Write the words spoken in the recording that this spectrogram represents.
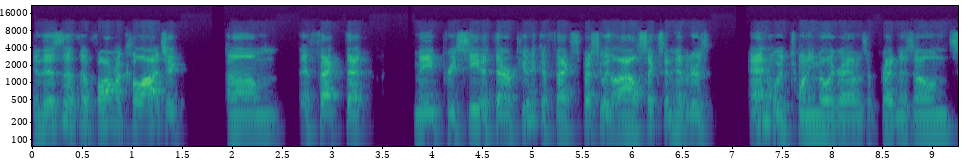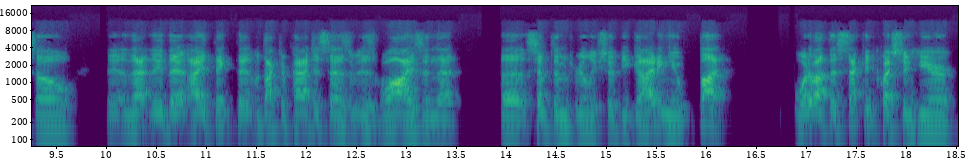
Yeah, this is the pharmacologic um, effect that may precede a therapeutic effect, especially with IL-6 inhibitors and with 20 milligrams of prednisone. So uh, that, that I think that what Dr. Paget says is wise in that the symptoms really should be guiding you. But what about the second question here?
